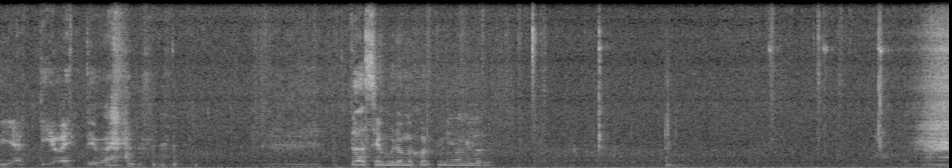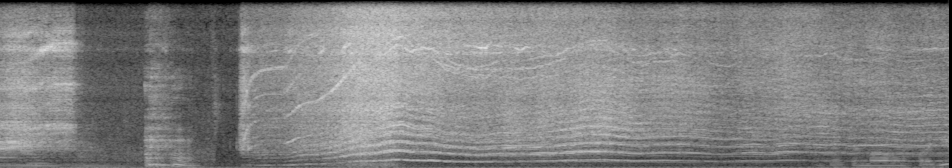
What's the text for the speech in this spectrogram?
divertido este, weón. Está seguro mejor que uno que el otro. Entonces más o menos por aquí.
